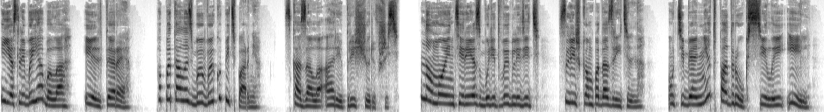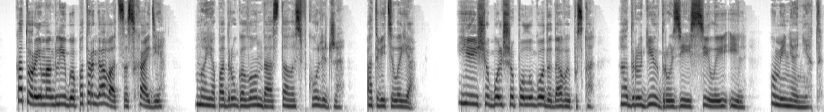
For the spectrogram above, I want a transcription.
«Если бы я была Ильтере, попыталась бы выкупить парня», — сказала Ари, прищурившись. «Но мой интерес будет выглядеть слишком подозрительно. У тебя нет подруг с силой Иль, которые могли бы поторговаться с Хайди?» Моя подруга Лонда осталась в колледже, ответила я. Ей еще больше полугода до выпуска, а других друзей с силой Иль у меня нет.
